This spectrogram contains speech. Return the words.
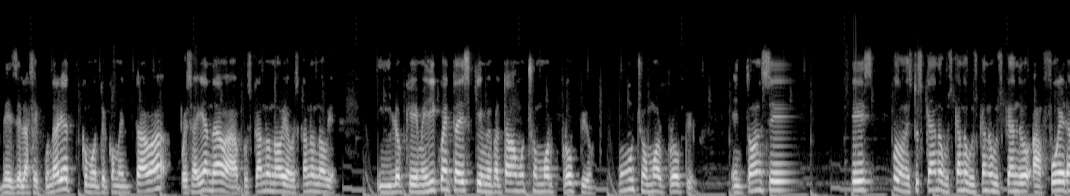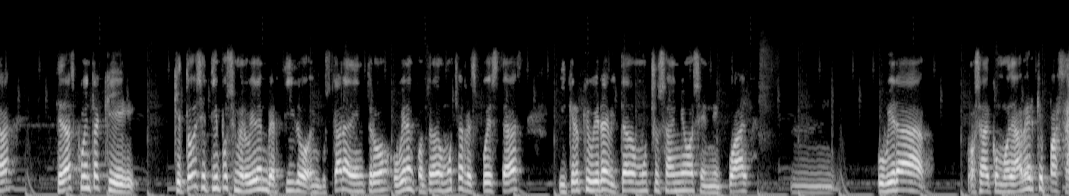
desde la secundaria, como te comentaba, pues ahí andaba buscando novia, buscando novia. Y lo que me di cuenta es que me faltaba mucho amor propio, mucho amor propio. Entonces, es donde estoy buscando, buscando, buscando, buscando afuera, te das cuenta que, que todo ese tiempo se me lo hubiera invertido en buscar adentro, hubiera encontrado muchas respuestas y creo que hubiera evitado muchos años en el cual mm, hubiera o sea, como de a ver qué pasa,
